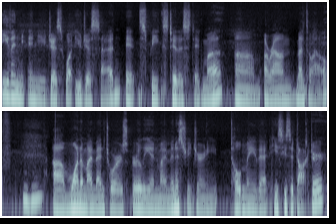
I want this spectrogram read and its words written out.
even in you just what you just said, it speaks to the stigma um, around mental health. Um, one of my mentors early in my ministry journey told me that he sees a doctor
